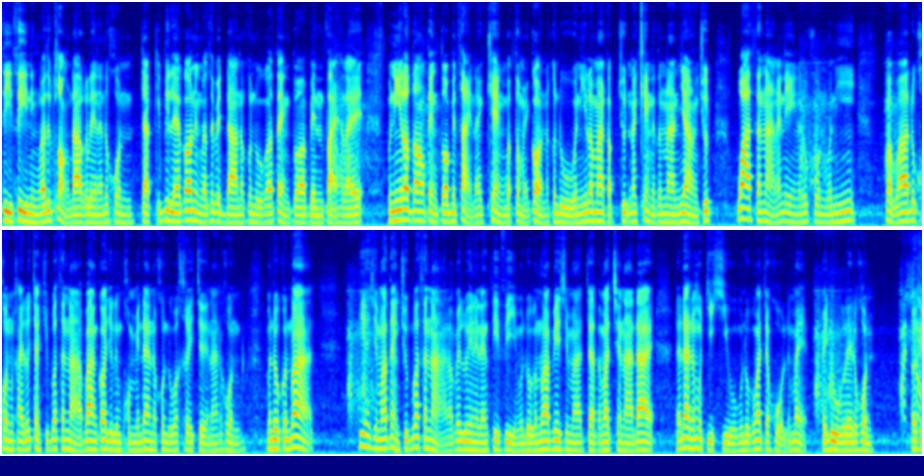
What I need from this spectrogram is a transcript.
4 4 1 1 2 ดาวกันเลยนะทุกคนจากคลิปที่แล้วก็1 1 1ดาวนะคนดูก็แต่งตัวเป็นสายไฮไลท์วันนี้เราลองแต่งตัวเป็นสายนักแข่งแบบสมัยก่อนนะคนดูวันนี้เรามากับชุดนักแข่งในตำนานอย่างชุดวาสนานั่นเองนะทุกคนวันนี้แบบว่าทุกคนใครรู้จักชุดวาสนาบ้างก็อย่าลืมคอมเมนต์ได้นะคนดูว่าเคยเจอนะทุกคนมาดูกันว่า พี่ฮาชิมะแต่งชุดวาสนาเราไปลุยในแรงตีสี่มาดูกันว่าพี่ฮาชิมะจะสามารถชนะได้ และได้ทั้งหมดกี่คิว มาดูกันว่าจะโหดหรือไม่ ไปดูกันเลยทุกคน โอเค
